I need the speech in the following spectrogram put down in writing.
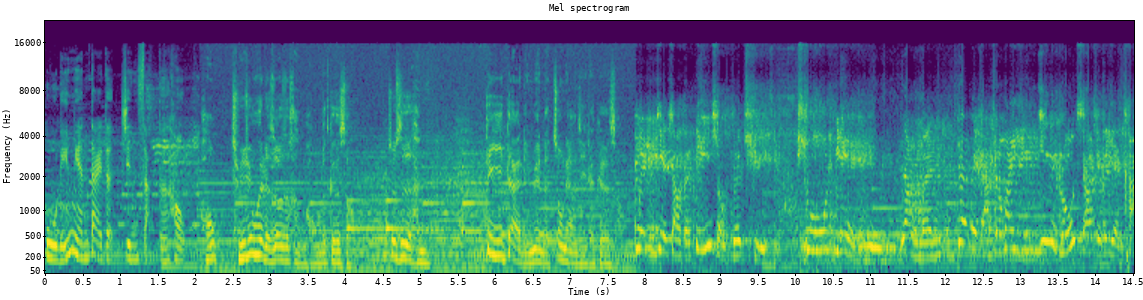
五零年代的金嗓歌后，红群星会的时候是很红的歌手，就是很。第一代里面的重量级的歌手，的第一首歌曲《初恋雨》，让我们热烈掌声欢迎易如小姐的演唱。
